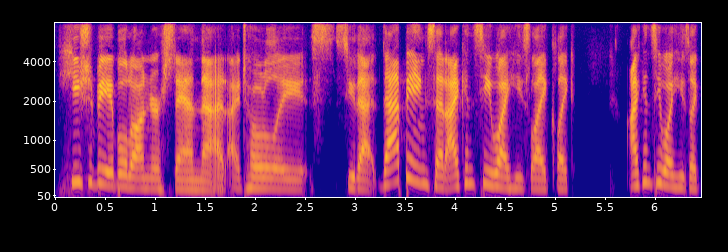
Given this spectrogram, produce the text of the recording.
he should be able to understand that. I totally see that. That being said, I can see why he's like, like, I can see why he's like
